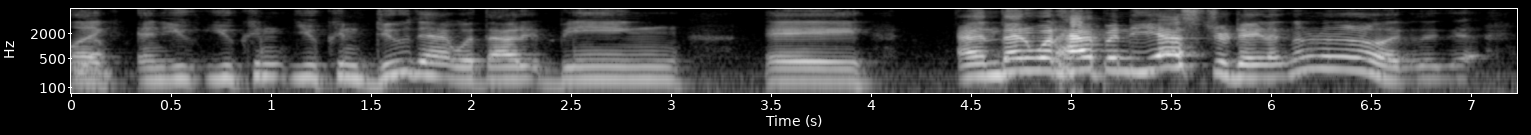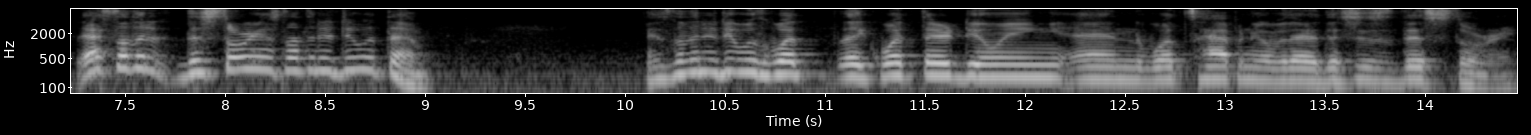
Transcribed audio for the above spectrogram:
like and you you can you can do that without it being a and then what happened yesterday like no no no no like that's nothing this story has nothing to do with them it has nothing to do with what like what they're doing and what's happening over there this is this story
